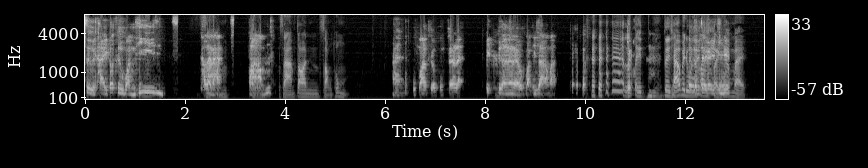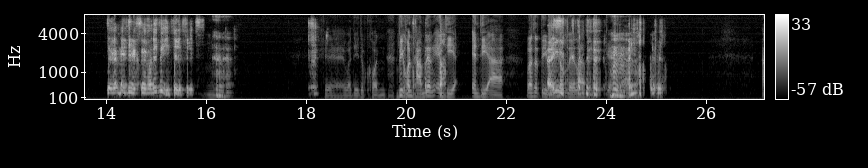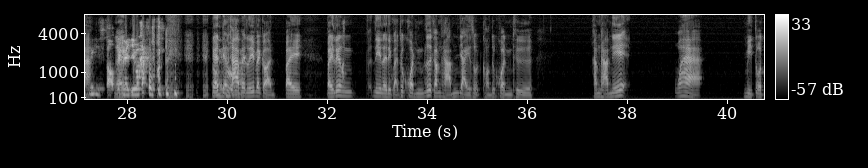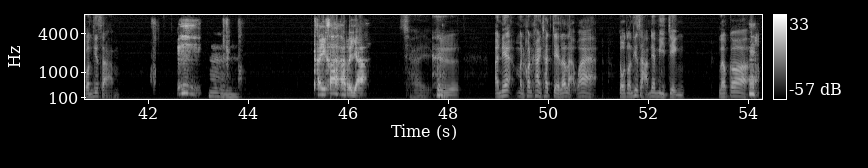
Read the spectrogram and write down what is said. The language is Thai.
สื่อไทยก็คือวันที่เท่าไหร่นะฮะสามสามตอนสองทุ่มอ่าผมว่าเดี๋ยวผมจะนั่นแหละ ปิดเครื่องนั่นแหละวันที่สามอะแล้วตื่นตื่นเช้าไปดูแล้วก็เออเจอกันเปิดอีกทีเครื่องใหม่เจอกันอีกทีคืนวันที่สี่อืมโอเคสวัสดีทุกคน มีคนถามเรื่อง NT NTR ว่าสตรีมต้องเลล่าเป็นเกมอะตอบยังไงดีวะงั้นเดี๋ยวข้ามไปนี้ไปก่อน ไปไปเรื่องนี่เลยดีกว่าทุกคนเรื่องคำถามใหญ่สุดของทุกคนคือคำถามนี้ว่ามีตัวตนที่สามอืมอืมใครฆ่าอารยา ใช่ คือ อันเนี้ยมันค่อนข้างชัดเจนแล้วแหละว่า ตัวตนที่สามเนี่ยมีจริง แล้วก็อืม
